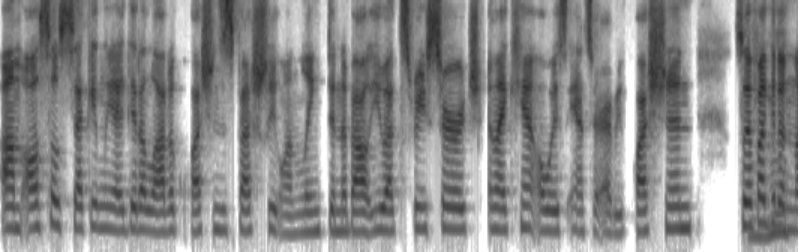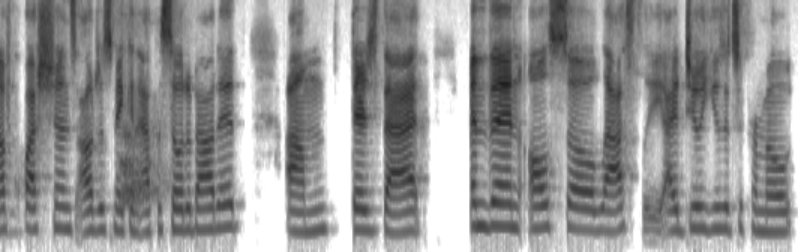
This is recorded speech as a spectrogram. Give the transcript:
Um, also, secondly, I get a lot of questions, especially on LinkedIn about UX research, and I can't always answer every question. So if mm-hmm. I get mm-hmm. enough questions, I'll just make an episode about it. Um, there's that. And then also, lastly, I do use it to promote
